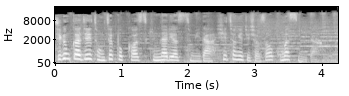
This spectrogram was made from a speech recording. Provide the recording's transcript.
지금까지 정책 포커스 김나리였습니다. 시청해주셔서 고맙습니다.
